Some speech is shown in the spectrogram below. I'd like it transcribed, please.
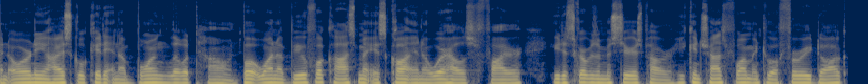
an ordinary high school kid in a boring little town. But when a beautiful classmate is caught in a warehouse fire, he discovers a mysterious power. He can transform into a furry dog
